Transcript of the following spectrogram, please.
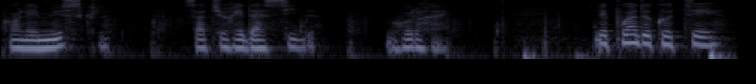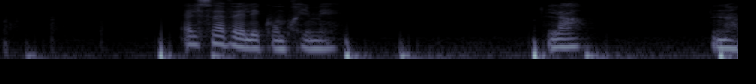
quand les muscles, saturés d'acide, brûleraient. Les points de côté, elle savait les comprimer. Là, non.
